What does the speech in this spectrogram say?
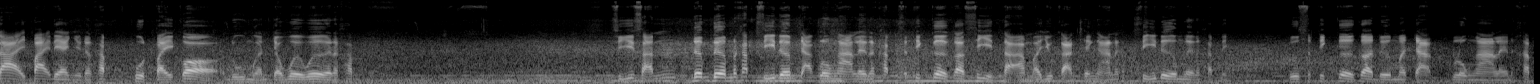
ได้ป้ายแดงอยู่นะครับ พูดไปก็ดูเหมือนจะเวอร์เวอร์นะครับ สีสันเดิมๆนะครับ สีเดิมจากโรงงานเลยนะครับ สติกเกอร์ก็ซีดตามอายุการใช้งานนะครับ สีเดิมเลยนะครับนี่ ดูสติกเกอร์ก็เดิมมาจากโรงงานเลยนะครับ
